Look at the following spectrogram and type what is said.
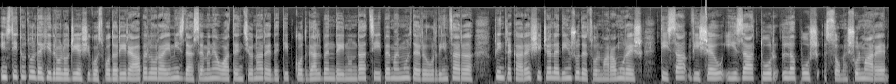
Institutul de Hidrologie și Gospodărire a Apelor a emis de asemenea o atenționare de tip cod galben de inundații pe mai multe râuri din țară, printre care și cele din județul Maramureș, Tisa, Vișeu, Iza, Tur, Lăpuș, Someșul Mare.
